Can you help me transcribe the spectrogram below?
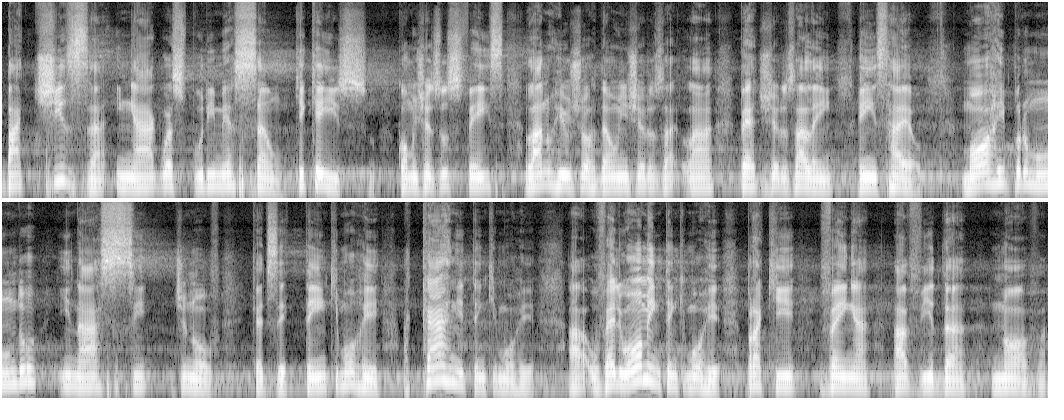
batiza em águas por imersão. O que, que, é isso? Como Jesus fez lá no Rio Jordão, em lá perto de Jerusalém, em Israel. Morre para o mundo e nasce de novo. Quer dizer, tem que morrer. A carne tem que morrer. o velho homem tem que morrer para que venha a vida nova.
